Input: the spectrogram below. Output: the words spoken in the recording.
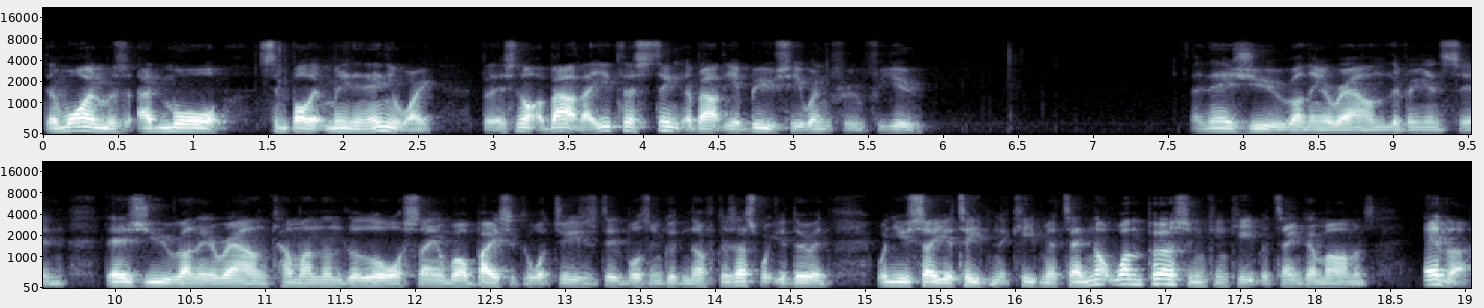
the wine was had more symbolic meaning anyway. But it's not about that. You just think about the abuse he went through for you. And there's you running around living in sin. There's you running around, come under the law, saying, well, basically what Jesus did wasn't good enough, because that's what you're doing when you say you're keeping, keeping the ten. Not one person can keep the Ten Commandments, ever.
